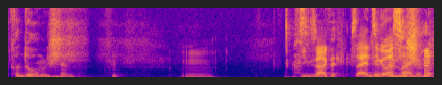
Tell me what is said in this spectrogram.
Kondome, stimmt. Hm. Wie gesagt, das Einzige, was ich noch?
